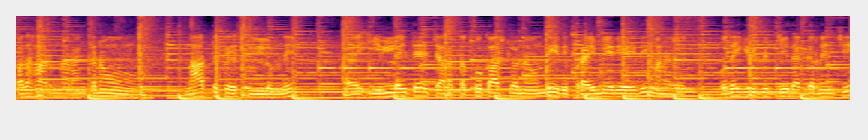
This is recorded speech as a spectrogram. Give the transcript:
పదహారున్నర అంకణం నార్త్ ఫేస్ ఇల్లు ఉంది. ఈ ఇల్లు అయితే చాలా తక్కువ కాస్ట్లోనే ఉంది. ఇది ప్రైమ్ ఏరియా ఇది. మన ఉదయగిరి బ్రిడ్జి దగ్గర నుంచి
